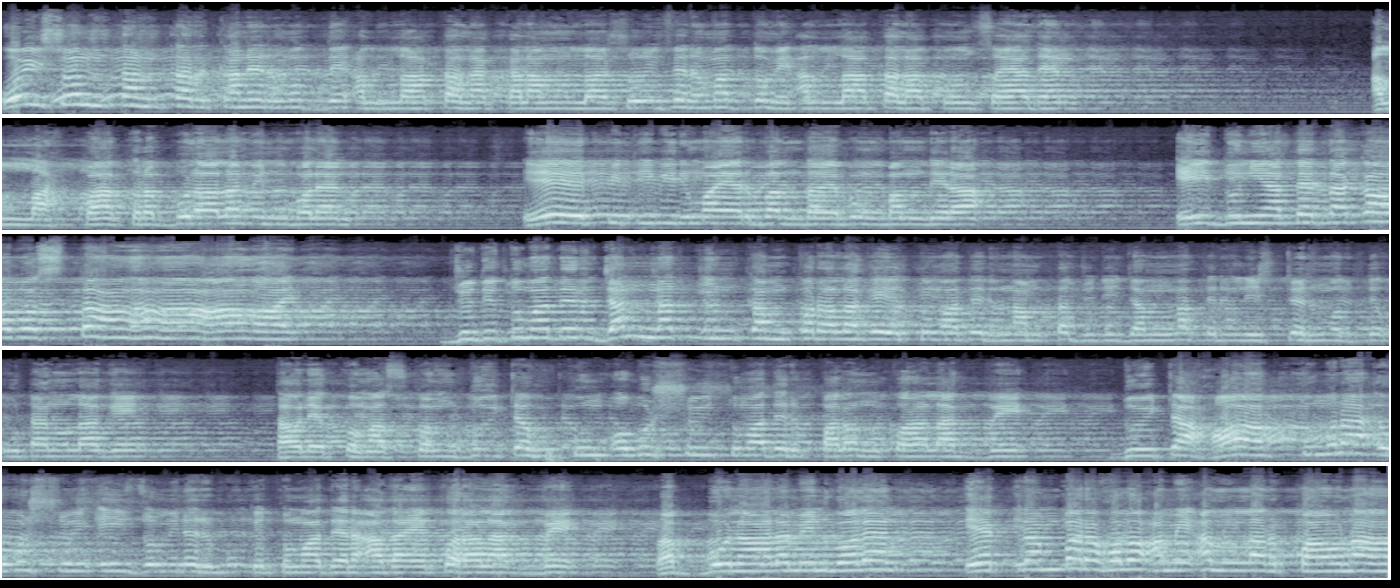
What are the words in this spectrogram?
ওই সন্তানটার কানের মধ্যে আল্লাহ তালা কালামুল্লাহ শরীফের মাধ্যমে আল্লাহ তালা পৌঁছায়া দেন। আল্লাহ পাক রব্বুল আলামিন বলেন, এ পৃথিবীর মায়ের বান্দা এবং বান্দেরা, এই দুনিয়াতে থাকা অবস্থায় যদি তোমাদের জান্নাত ইনকাম করা লাগে, তোমাদের নামটা যদি জান্নাতের লিস্টের মধ্যে উঠানো লাগে তাহলে কমাস কম দুইটা হুকুম অবশ্যই তোমাদের পালন করা লাগবে। দুইটা হক তোমরা অবশ্যই এই জমিনের বুকে তোমাদের আদায় করা লাগবে। রব্বুল আলামিন বলেন এক নাম্বার হলো আমি আল্লাহর পাওনা।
